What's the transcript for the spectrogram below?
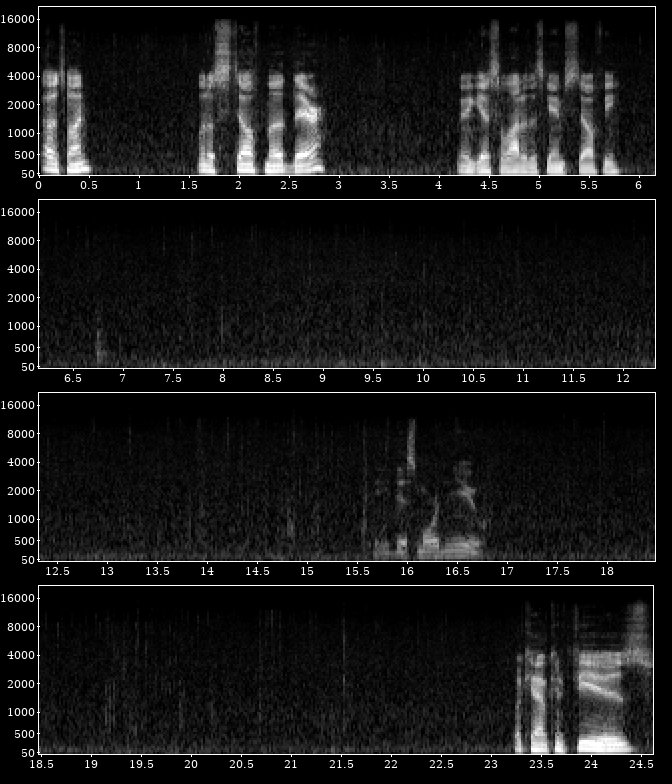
Oh, that was fun. Little stealth mode there. I guess a lot of this game's stealthy. Need this more than you. Okay, I'm confused.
